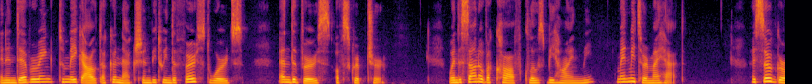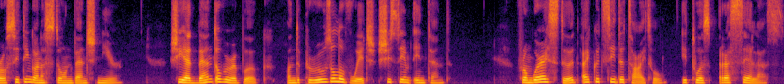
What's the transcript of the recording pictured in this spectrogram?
and endeavoring to make out a connection between the first words and the verse of Scripture, when the sound of a cough close behind me made me turn my head. I saw a girl sitting on a stone bench near. She had bent over a book, on the perusal of which she seemed intent. From where I stood, I could see the title. It was Rasselas,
